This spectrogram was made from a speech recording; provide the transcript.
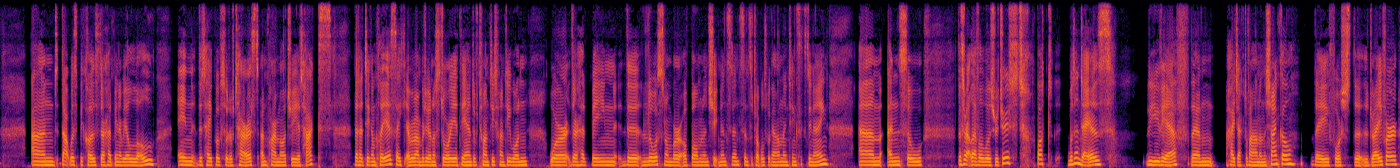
And that was because there had been a real lull in the type of sort of terrorist and paramilitary attacks that had taken place. Like I remember doing a story at the end of 2021 where there had been the lowest number of bombing and shooting incidents since the Troubles began in 1969. Um, and so the threat level was reduced, but within days, the UVF then hijacked a van in the Shankill. They forced the, the driver,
